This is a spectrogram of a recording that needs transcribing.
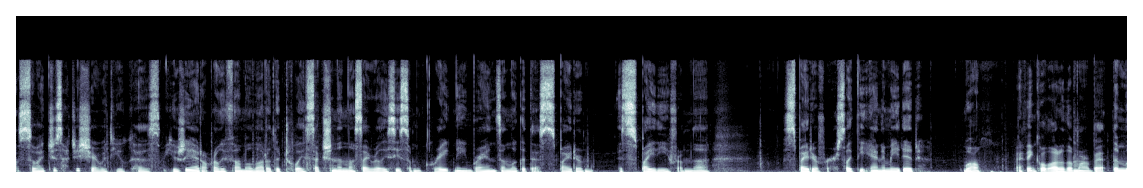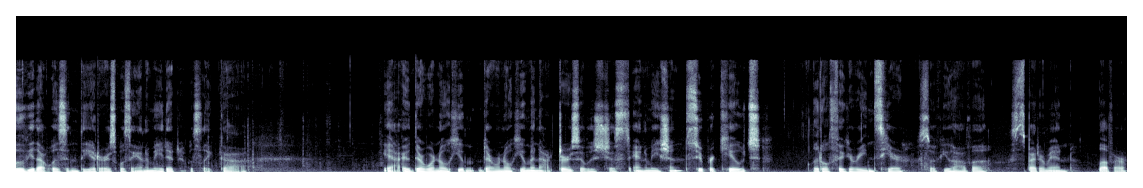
So I just had to share with you because usually I don't really film a lot of the toy section unless I really see some great name brands. And look at this Spider, it's Spidey from the Spider Verse, like the animated. Well, I think a lot of them are, but the movie that was in theaters was animated. It was like uh, yeah, there were no hum there were no human actors. It was just animation. Super cute little figurines here. So if you have a Spider-Man lover.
